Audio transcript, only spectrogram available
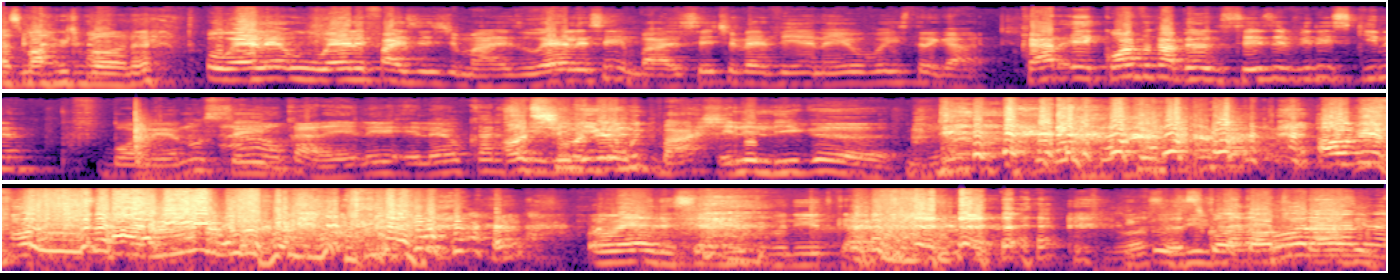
As marcas de boné. O L, o L faz isso demais. O L é sem base. Se você estiver vendo aí, eu vou entregar. Cara, ele corta o cabelo de vocês e vira esquina. Boné, eu não sei. Ah, não, cara, ele, ele é o cara A autoestima ele dele é muito baixa. Ele liga. Ao vivo, Ô, Éder, você é muito bonito, cara. Nossa, esse tá casa, né?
